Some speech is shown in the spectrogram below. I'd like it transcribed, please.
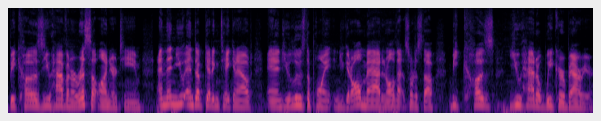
because you have an Orisa on your team and then you end up getting taken out and you lose the point and you get all mad and all that sort of stuff because you had a weaker barrier.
